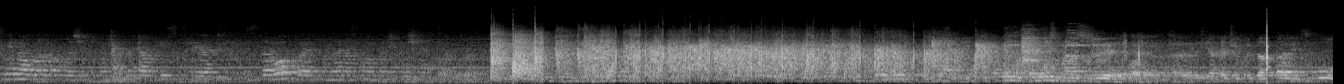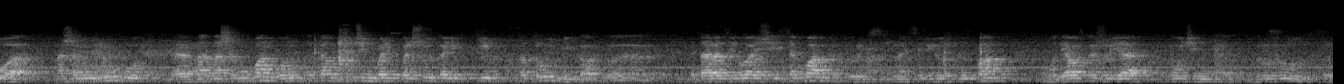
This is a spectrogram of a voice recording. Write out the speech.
семейного благополучия, потому что когда близкие здоровы, это, наверное, самое большое счастье. И, конечно же, э, э, я хочу предоставить слово нашему другу, э, на- нашему банку. Он, это очень боль- большой коллектив сотрудников. Это развивающийся банк, который действительно серьезный банк. Вот, я вам скажу, я очень э, дружу с э,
